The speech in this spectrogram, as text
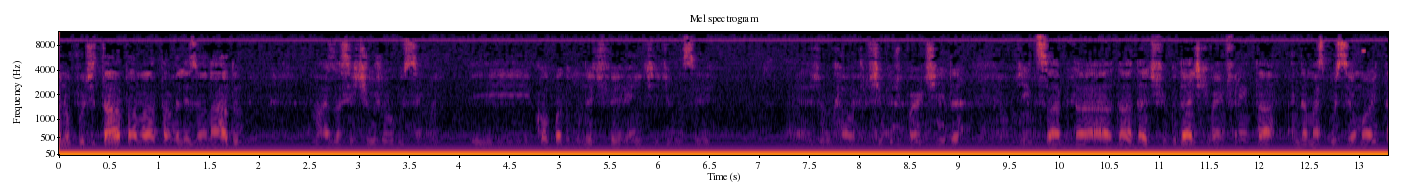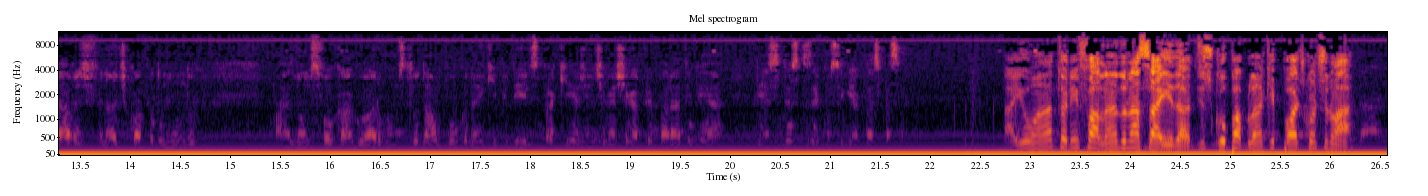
Eu não pude estar, tava, tava lesionado, mas assisti o jogo sim. E Copa do Mundo é diferente de você é, jogar outro tipo de partida. A gente sabe da, da, da dificuldade que vai enfrentar, ainda mais por ser uma oitava de final de Copa do Mundo. Mas vamos focar agora, vamos estudar um pouco da equipe deles para que a gente venha chegar preparado e venha, venha, se Deus quiser, conseguir a classificação. Aí o Anthony falando na saída. Desculpa, Blank, pode continuar.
